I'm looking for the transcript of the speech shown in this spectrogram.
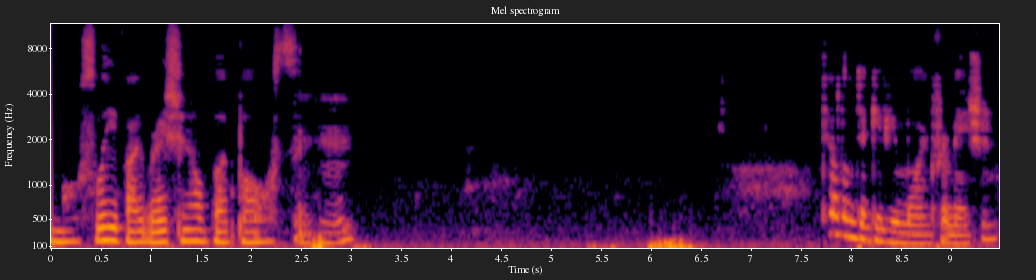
Mostly vibrational, but both. Mm-hmm. Tell them to give you more information.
